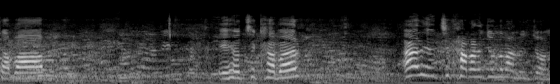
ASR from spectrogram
কাবাব। এ হচ্ছে খাবার। আর হচ্ছে খাবারের জন্য মানুষজন।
